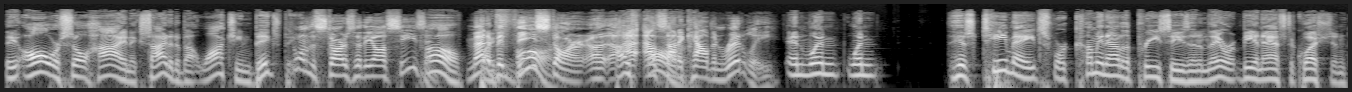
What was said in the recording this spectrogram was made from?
they all were so high and excited about watching Bigsby. He's one of the stars of the offseason. Oh, might have been the star uh, uh, outside far. of Calvin Ridley. And when when his teammates were coming out of the preseason and they were being asked the question,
